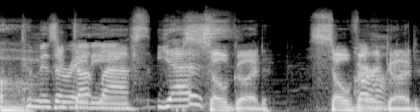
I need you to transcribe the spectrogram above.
oh. the gut Commiserating. laughs. Yes. So good. So very Oh. good.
